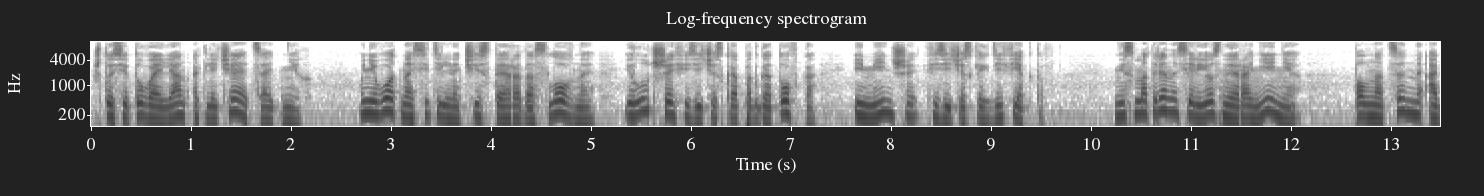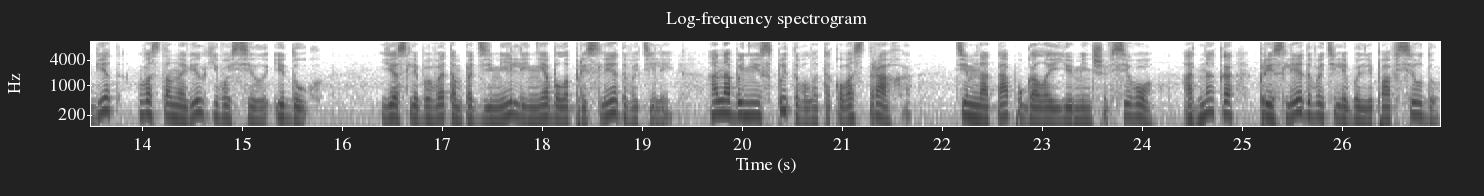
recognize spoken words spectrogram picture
что Ситу Вайлян отличается от них. У него относительно чистая родословная и лучшая физическая подготовка и меньше физических дефектов. Несмотря на серьезные ранения, Полноценный обед восстановил его силы и дух. Если бы в этом подземелье не было преследователей, она бы не испытывала такого страха. Темнота пугала ее меньше всего, однако преследователи были повсюду,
